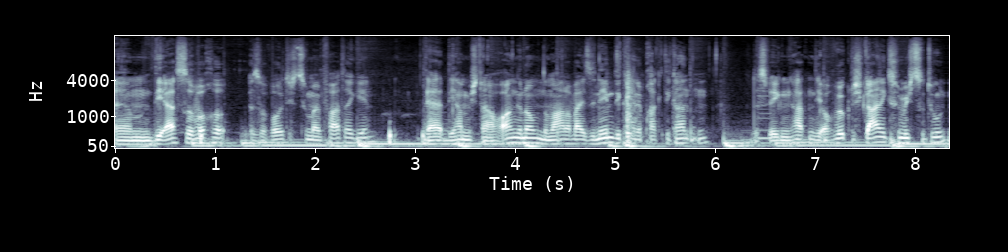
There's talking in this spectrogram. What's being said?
Ähm, die erste Woche, also wollte ich zu meinem Vater gehen. Der, die haben mich dann auch angenommen. Normalerweise nehmen die keine Praktikanten. Deswegen hatten die auch wirklich gar nichts für mich zu tun.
